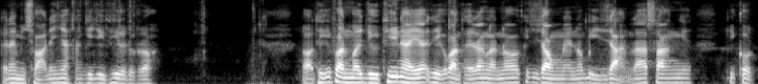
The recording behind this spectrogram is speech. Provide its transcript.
Cái này mình xóa đi nha đăng ký dự thi là được rồi đó thì cái phần mà dự thi này ấy, thì các bạn thấy rằng là nó cái dòng này nó bị giãn ra sang cái cột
